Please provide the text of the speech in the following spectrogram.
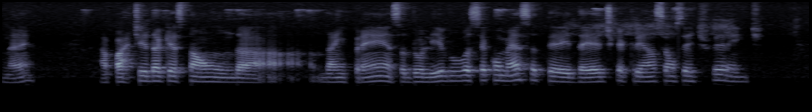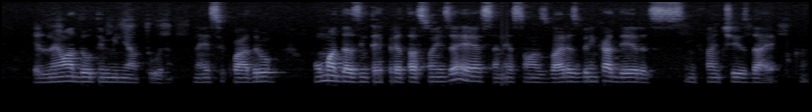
né? A partir da questão da, da imprensa, do livro, você começa a ter a ideia de que a criança é um ser diferente. Ele não é um adulto em miniatura. Né? Esse quadro, uma das interpretações é essa, né? são as várias brincadeiras infantis da época.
